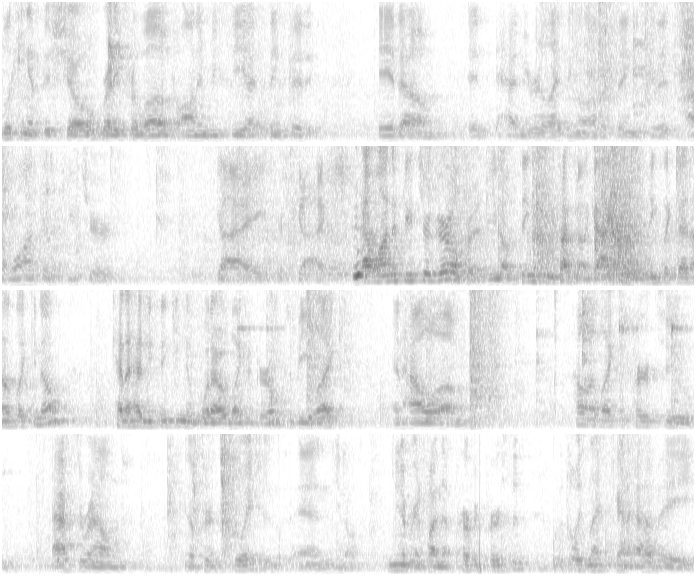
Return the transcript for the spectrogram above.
looking at this show, Ready for Love on NBC, I think that it, it, um, it had me realizing a lot of things that I want in a future guy or guy. I want a future girlfriend. You know, things we talked about guy and things like that. And I was like, you know, kind of had me thinking of what I would like a girl to be like, and how um, how I'd like her to act around know certain situations. And you know, you're never gonna find that perfect person, but it's always nice to kind of have a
